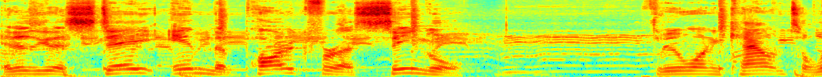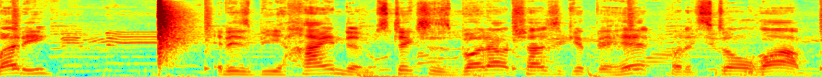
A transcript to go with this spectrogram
it is going to stay in the park for a single. 3-1 count to Letty. It is behind him. Sticks his butt out, tries to get the hit, but it's still a lob.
